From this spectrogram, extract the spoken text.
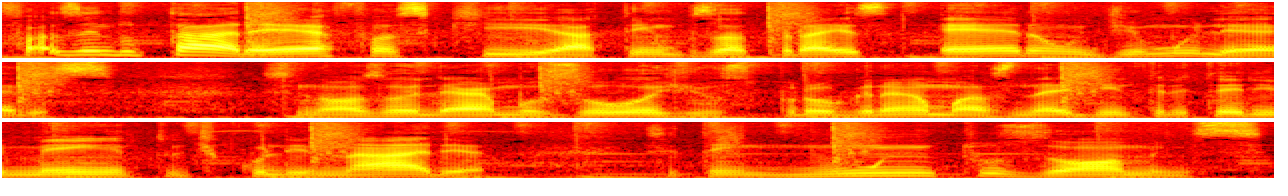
fazendo tarefas que há tempos atrás eram de mulheres. Se nós olharmos hoje os programas né, de entretenimento, de culinária, se tem muitos homens.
